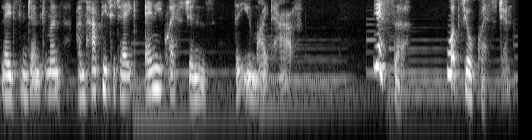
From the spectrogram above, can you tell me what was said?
ladies and gentlemen, I'm happy to take any questions that you might have. Yes, sir. What's your question?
